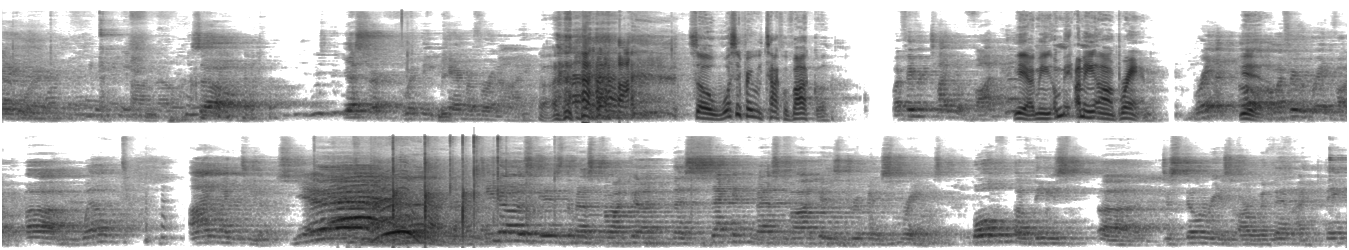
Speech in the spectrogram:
Anyway. So, yes, sir, with the camera for an eye. so, what's your favorite type of vodka? My favorite type of vodka? Yeah, I mean, I mean, I mean, um, brand. Brand? Yeah. Oh, my favorite brand of vodka. Um, well, I like Tito's. Yeah! Tito's is the best vodka. The second best vodka is Dripping Springs. Both of these uh, distilleries are within, I think,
